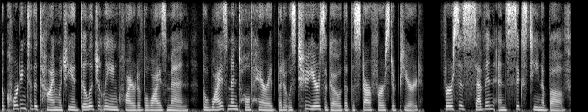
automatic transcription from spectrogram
According to the time which he had diligently inquired of the wise men, the wise men told Herod that it was two years ago that the star first appeared. Verses 7 and 16 above.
